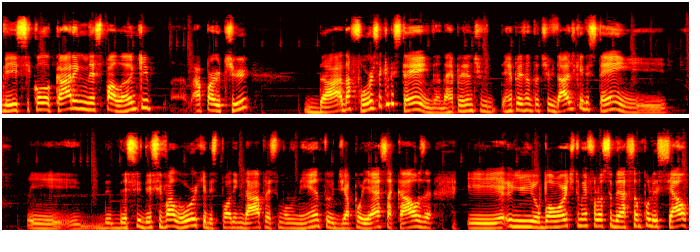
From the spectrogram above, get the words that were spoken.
e se colocarem nesse palanque a partir da, da força que eles têm, da representatividade que eles têm e, e desse, desse valor que eles podem dar para esse movimento, de apoiar essa causa. E, e o Balmort também falou sobre a ação policial.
